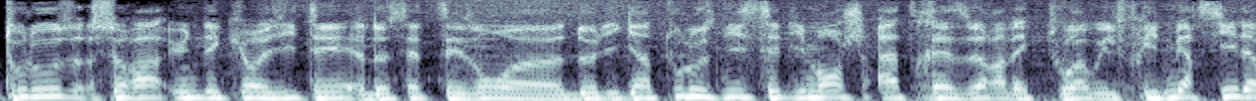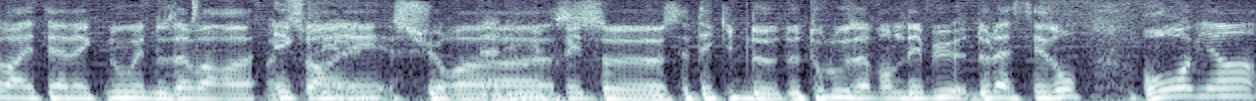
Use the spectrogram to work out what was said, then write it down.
Toulouse sera une des curiosités de cette saison euh, de Ligue 1. Toulouse-Nice, c'est dimanche à 13h avec toi, Wilfried. Merci d'avoir été avec nous et de nous avoir euh, Bonne éclairé sur euh, Salut, Wilfried. ce- cette équipe de, de Toulouse avant le début de la saison. On revient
